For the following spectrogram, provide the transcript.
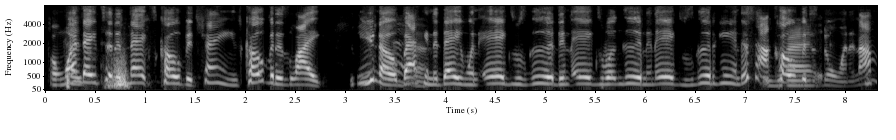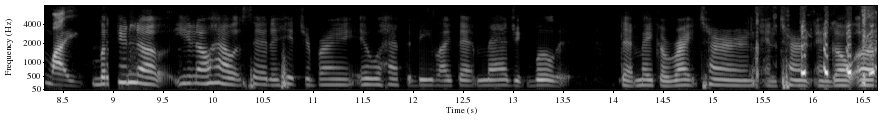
from one day to the next, COVID changed. COVID is like you know back in the day when eggs was good, then eggs wasn't good, and eggs was good again. This is how COVID is doing, and I'm like, But you know, you know how it said it hit your brain. It will have to be like that magic bullet that make a right turn and turn and go up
